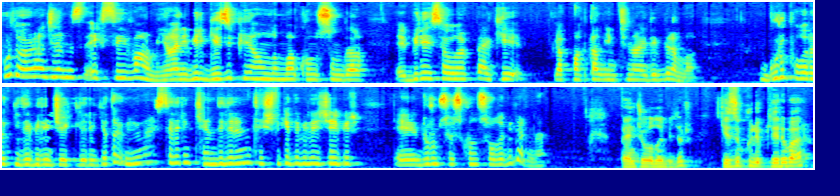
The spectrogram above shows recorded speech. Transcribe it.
Burada öğrencilerimizin eksiği var mı? Yani bir gezi planlama konusunda e, bireysel olarak belki yapmaktan imtina edebilir ama grup olarak gidebilecekleri ya da üniversitelerin kendilerini teşvik edebileceği bir e, durum söz konusu olabilir mi? Bence olabilir. Gezi kulüpleri var.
